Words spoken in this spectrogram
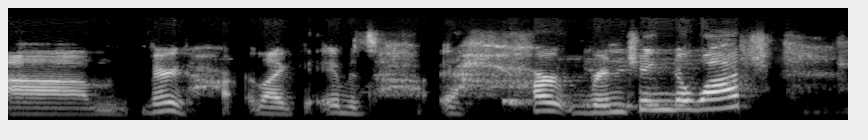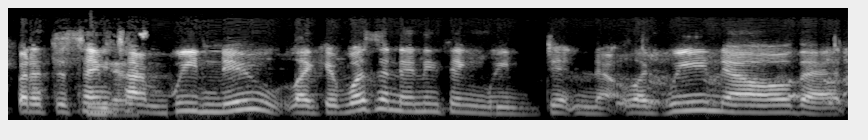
um very hard like it was heart wrenching to watch but at the same Yes. time we knew like it wasn't anything we didn't know like we know that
